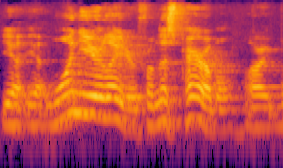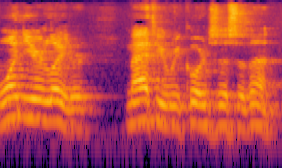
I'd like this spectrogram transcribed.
Yeah, yeah. One year later, from this parable, all right, one year later, Matthew records this event.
